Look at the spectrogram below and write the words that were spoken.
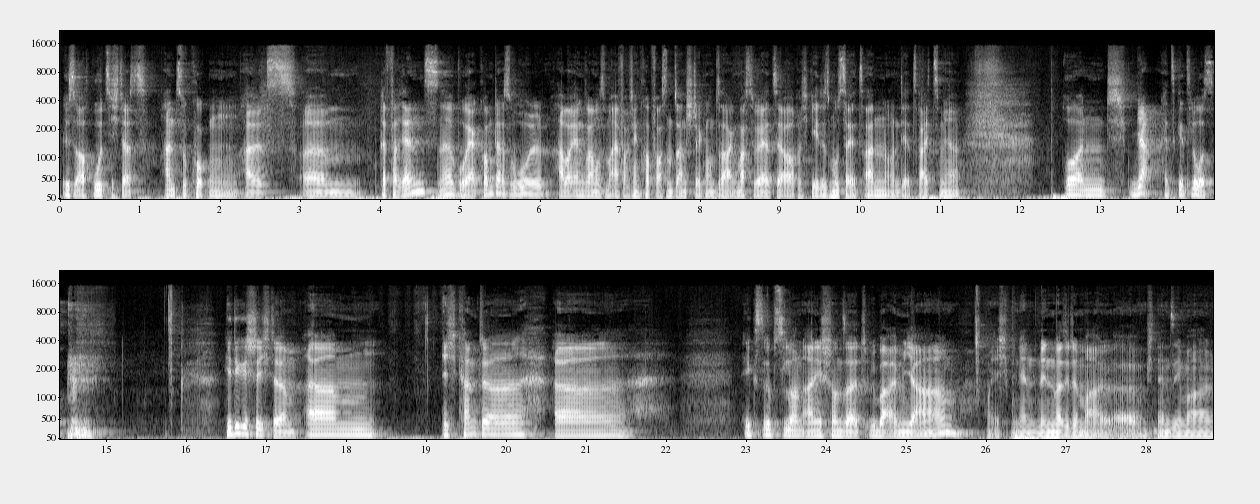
Ist auch gut, sich das anzugucken als ähm, Referenz. Ne? Woher kommt das wohl? Aber irgendwann muss man einfach den Kopf aus dem Sand stecken und sagen, machst du ja jetzt ja auch, ich gehe das Muster jetzt an und jetzt reicht's mir. Und ja, jetzt geht's los. Hier die Geschichte. Ähm, ich kannte äh, XY eigentlich schon seit über einem Jahr. Ich nenne, nennen wir sie dann mal, äh, ich nenne sie mal,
